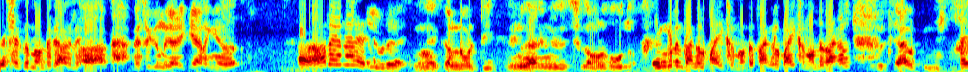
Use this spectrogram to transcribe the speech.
വിശക്കുന്നുണ്ട് രാവിലെ. വിശക്കുന്നു കഴിക്കാൻ ഇറങ്ങിയതാ. ഇവിടെ കണ്ടുമുട്ടി നിങ്ങൾ കാര്യങ്ങൾ ചോദിച്ചു നമ്മൾ പോകുന്നു. എങ്കിലും താങ്കൾ ഭയക്കുന്നുണ്ട് താങ്കൾ ഭയക്കുന്നുണ്ട് താങ്കൾ ചായ കുടിക്കുന്നു. ചായ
